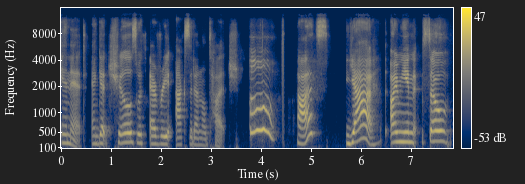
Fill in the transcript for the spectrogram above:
in it and get chills with every accidental touch. Oh, thoughts? Yeah. I mean, so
